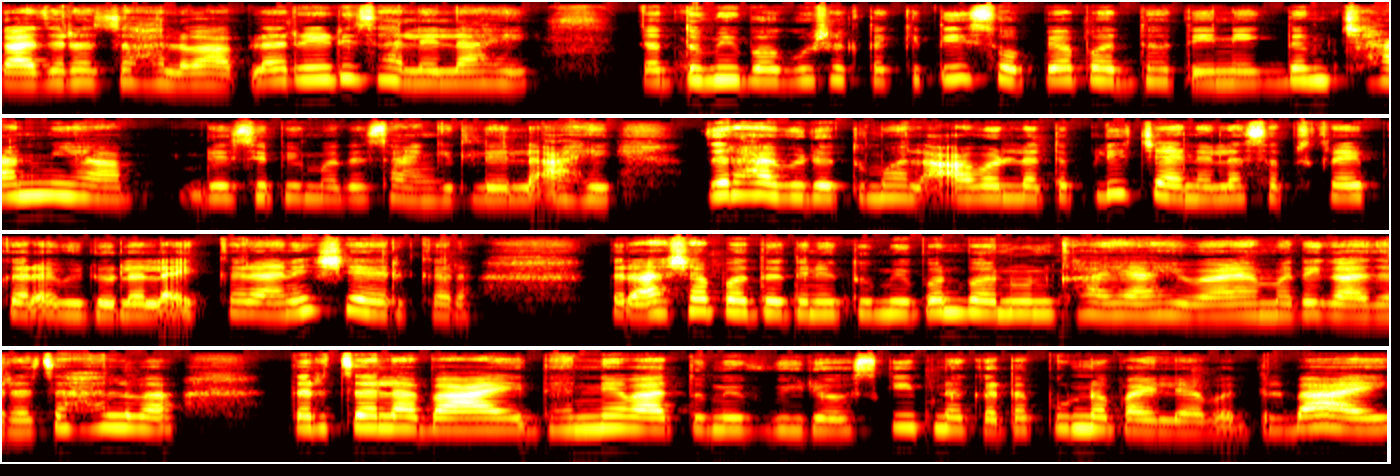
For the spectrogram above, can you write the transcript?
गाजराचा हलवा आपला रेडी झालेला आहे. तर तुम्ही बघू शकता किती सोप्या पद्धतीने एकदम छान मी ह्या रेसिपीमध्ये सांगितलेलं आहे. जर हा व्हिडिओ तुम्हाला आवडला तर प्लीज चॅनलला सबस्क्राईब करा व्हिडिओला लाईक करा आणि शेअर करा. तर अशा पद्धतीने तुम्ही पण बनवून खा या हिवाळ्यामध्ये गाजराचा हलवा. तर चला बाय धन्यवाद. तुम्ही व्हिडिओ स्किप न करता पूर्ण पाहिल्याबद्दल. बाय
